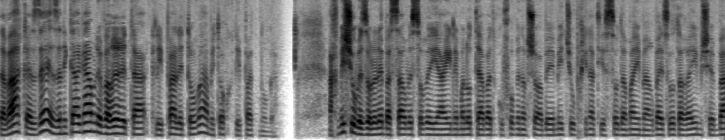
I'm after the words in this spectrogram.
דבר כזה, זה נקרא גם לברר את הקליפה לטובה מתוך קליפת נוגה. אך מישהו בזוללי בשר ושובע יין למלא תאוות גופו ונפשו הבהמית שהוא בחינת יסוד המים מארבע יסודות הרעים שבה,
